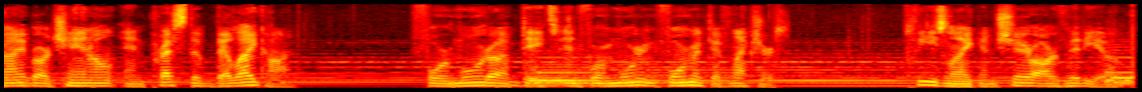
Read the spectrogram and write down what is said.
subscribe our channel and press the bell icon. For more updates and for more informative lectures, please like and share our video.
